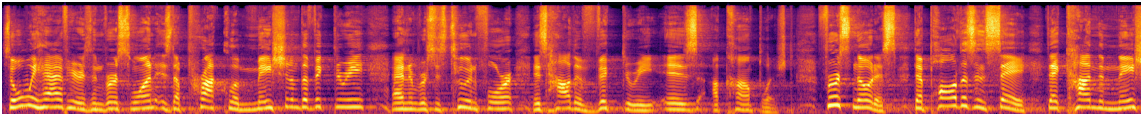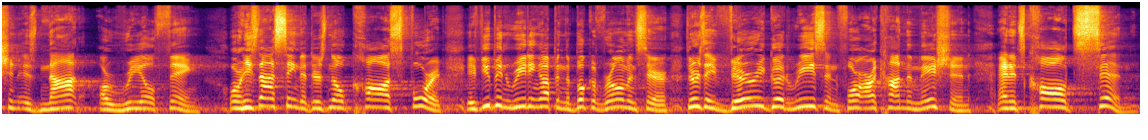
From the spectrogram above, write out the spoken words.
So, what we have here is in verse 1 is the proclamation of the victory, and in verses 2 and 4 is how the victory is accomplished. First, notice that Paul doesn't say that condemnation is not a real thing or he's not saying that there's no cause for it. If you've been reading up in the book of Romans here, there's a very good reason for our condemnation, and it's called sin.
